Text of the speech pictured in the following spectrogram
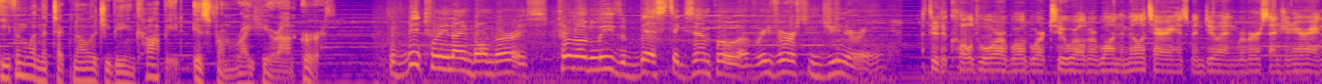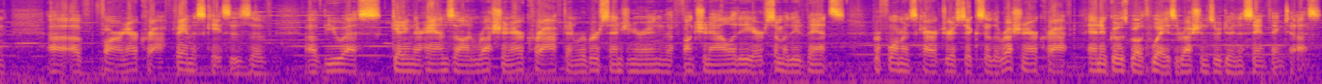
even when the technology being copied is from right here on Earth. The B-29 bomber is probably the best example of reverse engineering. Through the Cold War, World War II, World War I, the military has been doing reverse engineering uh, of foreign aircraft. Famous cases of, of the U.S. getting their hands on Russian aircraft and reverse engineering the functionality or some of the advanced performance characteristics of the Russian aircraft. And it goes both ways. The Russians are doing the same thing to us.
